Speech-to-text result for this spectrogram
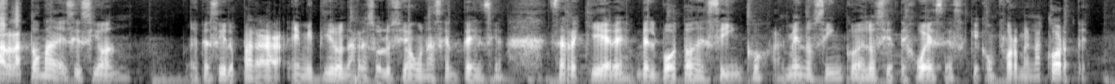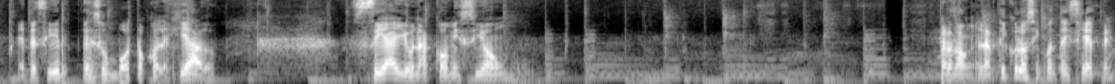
Para la toma de decisión, es decir, para emitir una resolución, una sentencia, se requiere del voto de cinco, al menos cinco de los siete jueces que conforman la Corte. Es decir, es un voto colegiado. Si hay una comisión, perdón, el artículo 57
